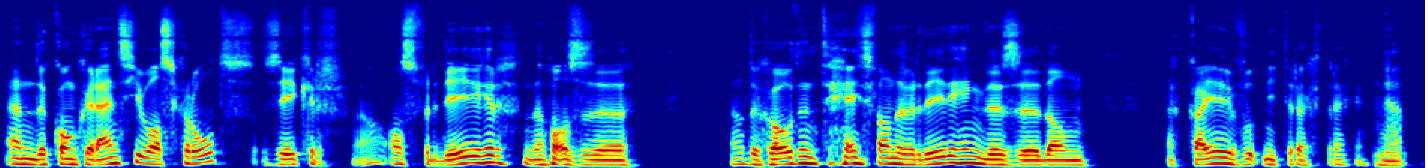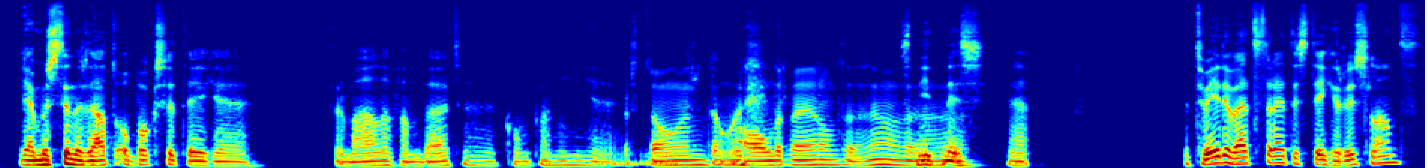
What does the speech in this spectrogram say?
En de concurrentie was groot, zeker ja, als verdediger. Dat was eh, ja, de gouden tijd van de verdediging. Dus eh, dan, dan kan je je voet niet terugtrekken. Ja. Jij moest inderdaad opboksen tegen Vermalen van buiten, Compagnie. Vertongen. Alderweireld. dus ja, Dat is niet mis. Ja. De tweede wedstrijd is tegen Rusland.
